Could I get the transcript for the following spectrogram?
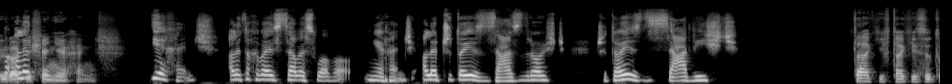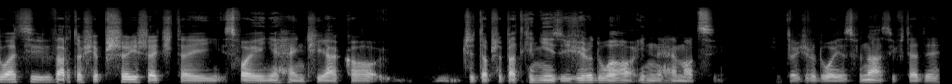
No, Rodzi ale- się niechęć. Niechęć, ale to chyba jest całe słowo, niechęć. Ale czy to jest zazdrość, czy to jest zawiść? Tak, i w takiej sytuacji warto się przyjrzeć tej swojej niechęci jako, czy to przypadkiem nie jest źródło innych emocji. I to źródło jest w nas i wtedy...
